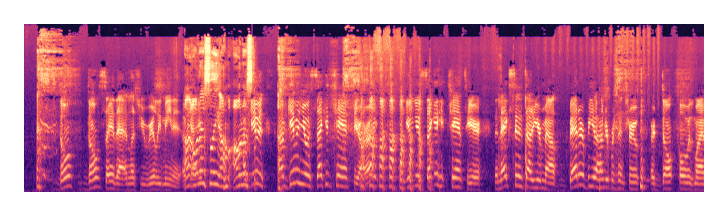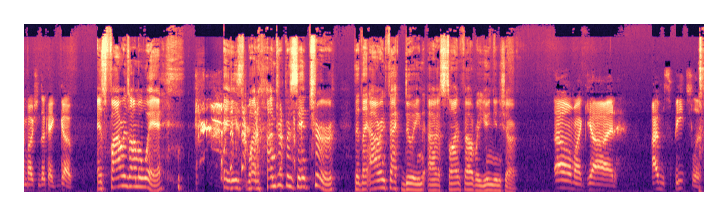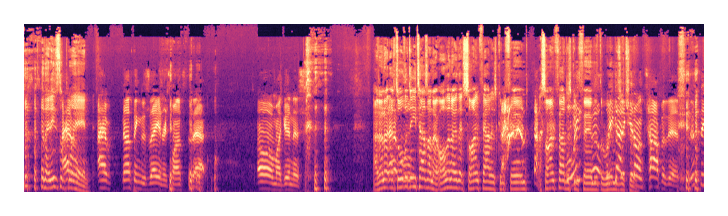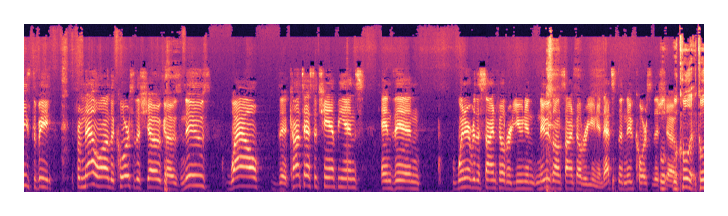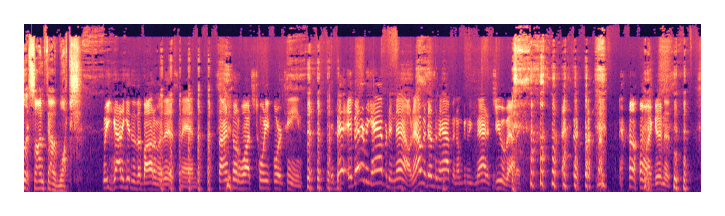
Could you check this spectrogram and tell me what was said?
don't don't say that unless you really mean it. Okay? I, honestly, I'm I'm honestly. giving I'm giving you a second chance here. All right, I'm giving you a second chance here. The next sentence out of your mouth better be 100 percent true, or don't toy with my emotions. Okay, go. as far as I'm aware, it is 100% true that they are in fact doing a Seinfeld reunion show. Oh my God, I'm speechless. that is the I have- plan. I have nothing to say in response to that. Oh my goodness. I don't know. That's That all the details I know. All I know that Seinfeld is confirmed. Seinfeld is Well, confirmed that the rumors we rumors got are to get on top of this. This needs to be from now on. The course of the show goes news, wow, the contest of champions, and then whenever the Seinfeld reunion, news on Seinfeld reunion. That's the new course of this We'll, show. we'll call it call it Seinfeld Watch. We got to get to the bottom of this, man. Seinfeld Watch 2014. It, be- it better be happening now. Now, if it doesn't happen, I'm going to be mad at you about it. oh my goodness.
